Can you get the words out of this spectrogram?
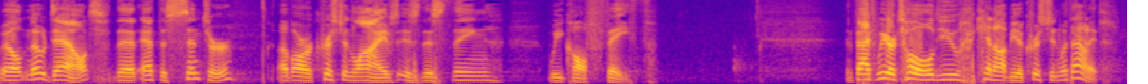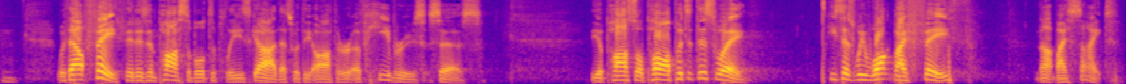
Well, no doubt that at the center of our Christian lives is this thing we call faith. In fact, we are told you cannot be a Christian without it. Without faith, it is impossible to please God. That's what the author of Hebrews says. The Apostle Paul puts it this way He says, We walk by faith, not by sight.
